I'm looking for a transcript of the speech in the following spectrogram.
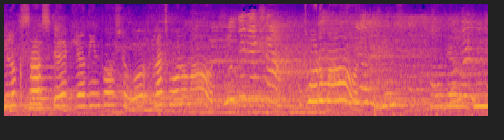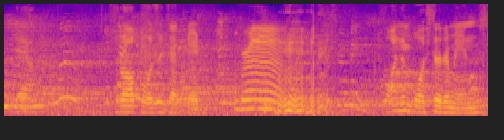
He looks sus, dude. You're the imposter. Let's vote him out. Look at that shot. Let's vote him out. How they're. Yeah. Rock was ejected. Bruh. One imposter remains.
